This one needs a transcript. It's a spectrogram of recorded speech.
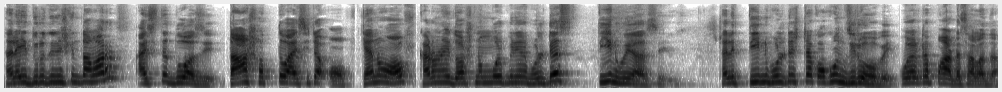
তাহলে এই দুটো জিনিস কিন্তু আমার আইসিতে দোয়া আছে। তা সত্ত্বেও আইসিটা অফ কেন অফ কারণ এই দশ নম্বর পিনের ভোল্টেজ তিন হয়ে আছে। তাহলে তিন ভোল্টেজটা কখন জিরো হবে? ওর একটা পার্ট আছে আলাদা।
